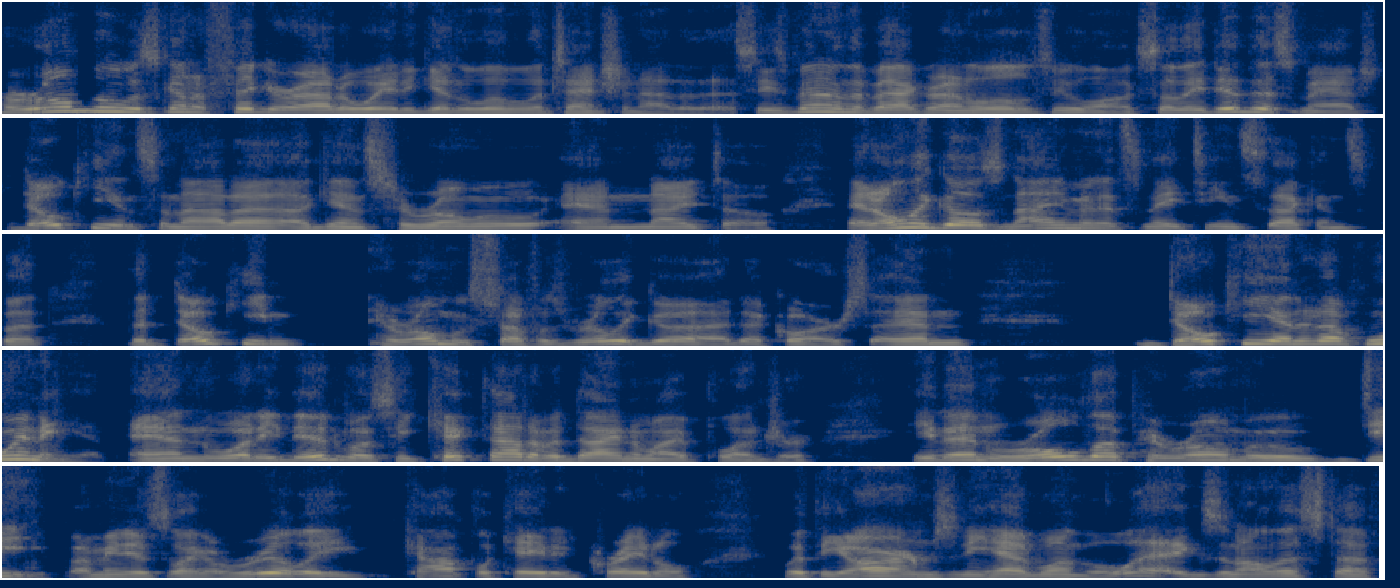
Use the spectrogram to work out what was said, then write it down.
Hiromu was going to figure out a way to get a little attention out of this. He's been in the background a little too long. So they did this match, DOUKI and Sanada against Hiromu and Naito. It only goes nine minutes and 18 seconds, but the DOUKI Hiromu stuff was really good, of course. And DOUKI ended up winning it. And what he did was he kicked out of a dynamite plunger. He then rolled up Hiromu deep. I mean, it's like a really complicated cradle with the arms, and he had one of the legs and all this stuff.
